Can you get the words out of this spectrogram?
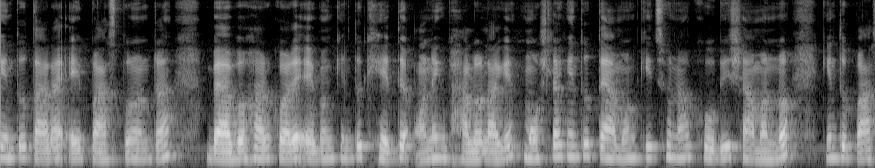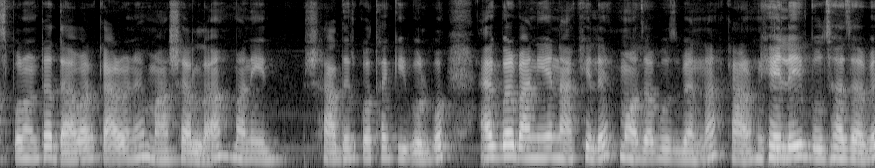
কিন্তু তারা এই পাঁচফোড়নটা ব্যবহার করে এবং কিন্তু খেতে অনেক ভালো লাগে। মশলা কিন্তু তেমন কিছু না, খুবই সামান্য, কিন্তু পাঁচফোড়নটা দেওয়ার কারণে মাসাল্লাহ মানে স্বাদের কথা কি বলব? একবার বানিয়ে না খেলে মজা বুঝবেন না কারণ খেলেই বোঝা যাবে।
